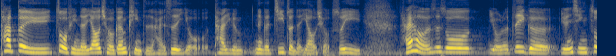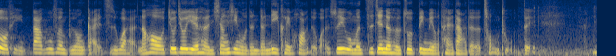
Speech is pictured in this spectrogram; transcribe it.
他对于作品的要求跟品质还是有他原那个基准的要求，所以还好的是说。有了这个原型作品，大部分不用改之外，然后啾啾也很相信我的能力可以画得完，所以我们之间的合作并没有太大的冲突。对，嗯，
